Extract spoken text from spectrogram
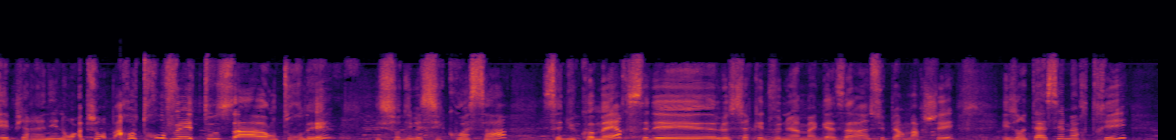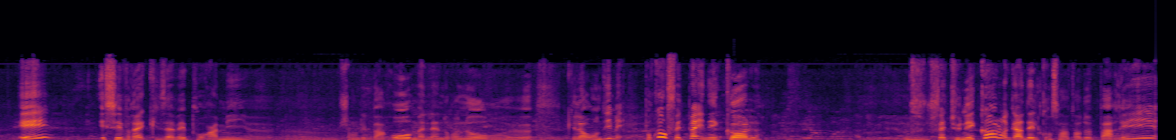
et Pierre et Annie n'ont absolument pas retrouvé tout ça en tournée. Ils se sont dit mais c'est quoi ça? C'est du commerce, c'est des... le cirque est devenu un magasin, un supermarché. Ils ont été assez meurtris et, c'est vrai qu'ils avaient pour amis euh, Jean-Louis Barrault, Madeleine Renaud, euh, qui leur ont dit mais pourquoi vous ne faites pas une école? Vous faites une école, regardez le Conservatoire de Paris,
